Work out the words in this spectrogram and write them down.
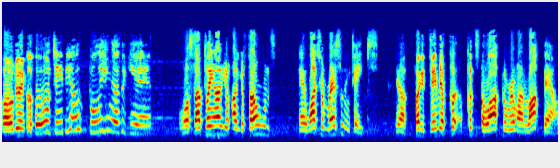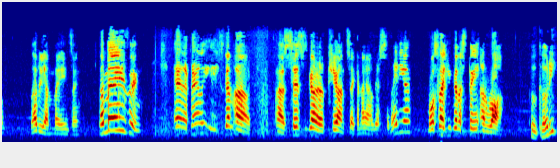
Oh, be like, oh, JBL's bullying us again. Well, stop playing on your, on your phones and watch some wrestling tapes. You know, fucking JBL put, puts the locker room on lockdown. That'd be amazing. Amazing! And apparently he's gonna, uh, uh, Sis is gonna appear on second night on WrestleMania. Most likely gonna stay on Raw. Who Cody?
